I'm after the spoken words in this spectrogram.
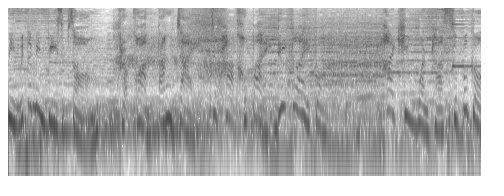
มีวิตามิน B12 เพราะความตั้งใจจะพาเขาไปได้ไกลกว่า HiQ One Plus Super Go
